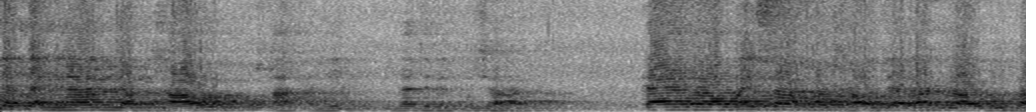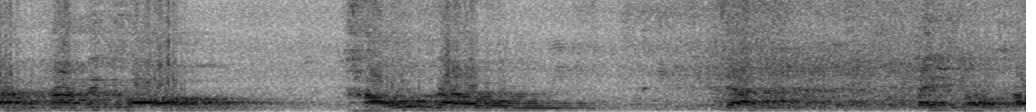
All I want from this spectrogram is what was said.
จะแต่งงานกับเขาอะอันนี้น่าจะเป็นผู้ชาย แต่เราไม่ทราบว่าเขาจะรักเราหรือเปล่าถ้าไปขอ เขาเราจะไปขอเขา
